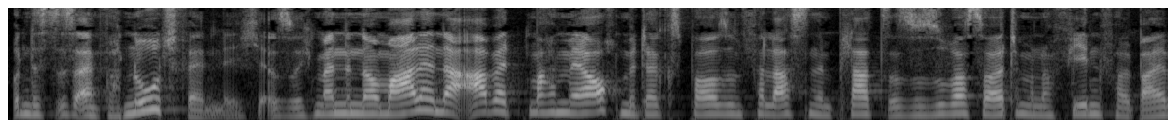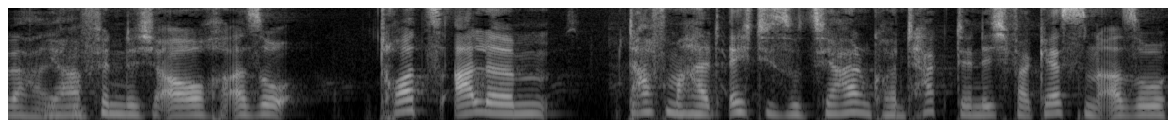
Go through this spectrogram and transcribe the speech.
und es ist einfach notwendig. Also ich meine, normal in der Arbeit machen wir auch Mittagspause und verlassen den Platz. Also sowas sollte man auf jeden Fall beibehalten. Ja, finde ich auch. Also trotz allem darf man halt echt die sozialen Kontakte nicht vergessen. Also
